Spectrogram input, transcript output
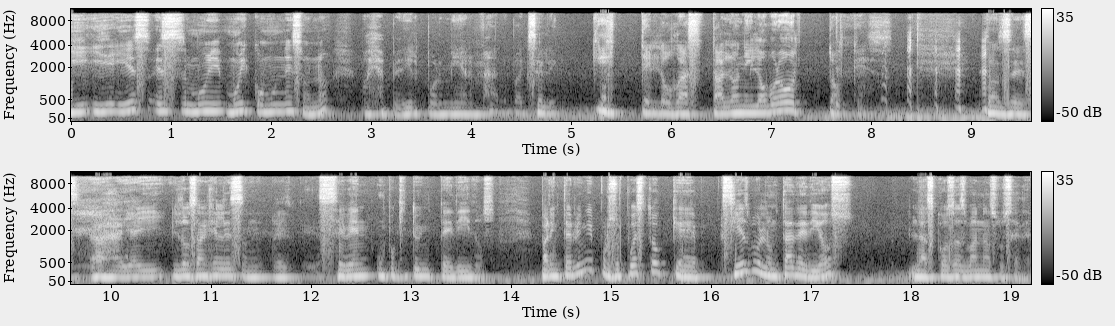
Y, y- y es, es muy, muy común eso, ¿no? Voy a pedir por mi hermano para que se le quite lo gastalón y lo bruto Entonces, ay, ahí los ángeles son, eh, se ven un poquito impedidos. Para intervenir, por supuesto que si es voluntad de Dios, las cosas van a suceder.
